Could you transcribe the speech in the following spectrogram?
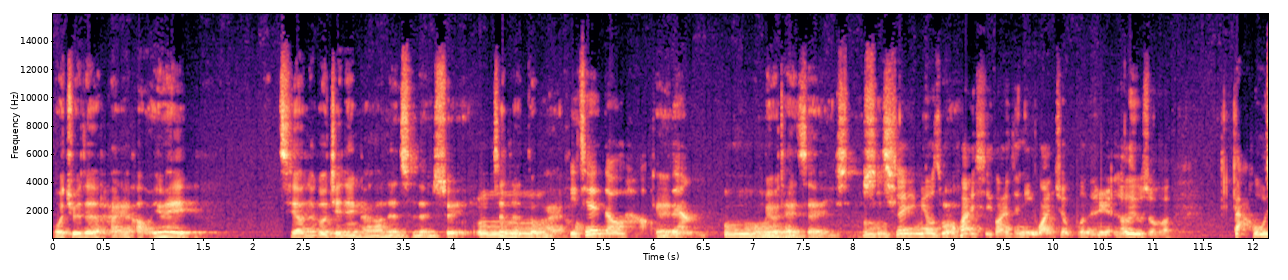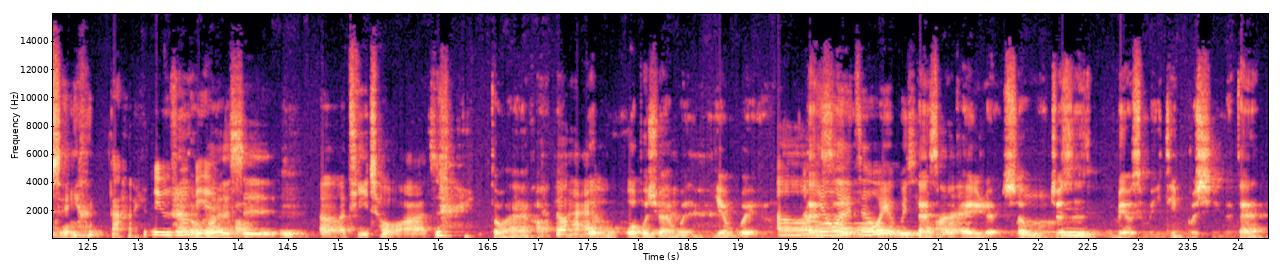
我觉得还好，因为。只要能够健健康康、能吃能睡，真的都还好，一切都好。这样，我没有太在意什么事情，所以没有什么坏习惯是你完全不能忍受。例如说，打呼声音很大，例如说别人，或者是呃体臭啊之类，都还好，都还好。我我不喜欢闻烟味啊，烟味这个我也不喜欢，但是我可以忍受，就是没有什么一定不行的。但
